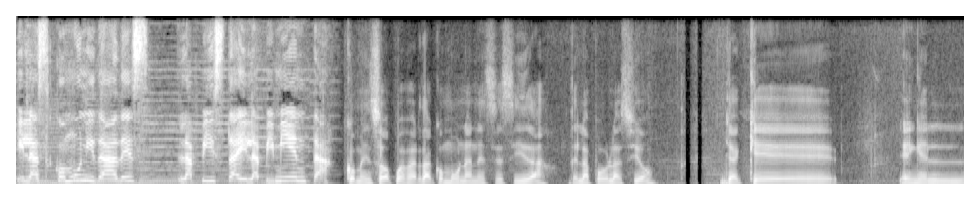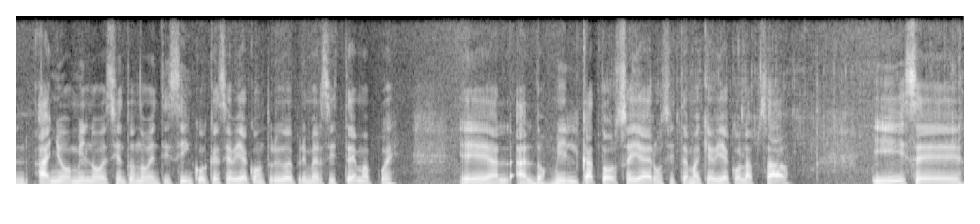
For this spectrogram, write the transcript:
y las comunidades La Pista y La Pimienta. Comenzó pues verdad como una necesidad de la población, ya que en el año 1995 que se había construido el primer sistema pues eh, al, 2014 ya era un sistema que había colapsado y se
